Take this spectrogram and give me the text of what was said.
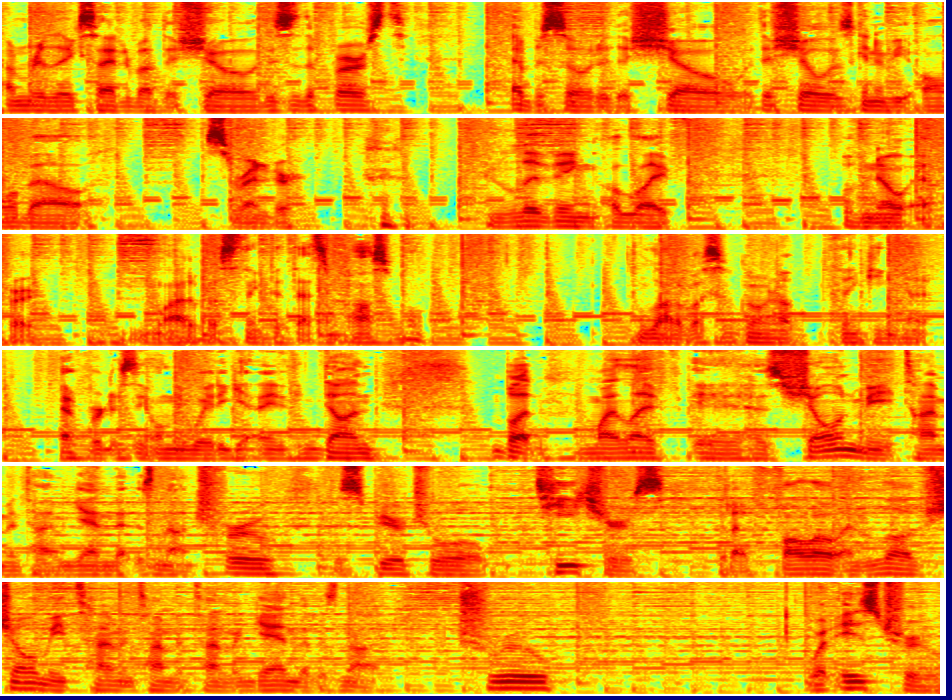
I'm really excited about this show. This is the first episode of the show. The show is going to be all about surrender and living a life of no effort. A lot of us think that that's impossible. A lot of us have grown up thinking that effort is the only way to get anything done. But my life eh, has shown me time and time again that is not true. The spiritual teachers that I follow and love show me time and time and time again that is not true. What is true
